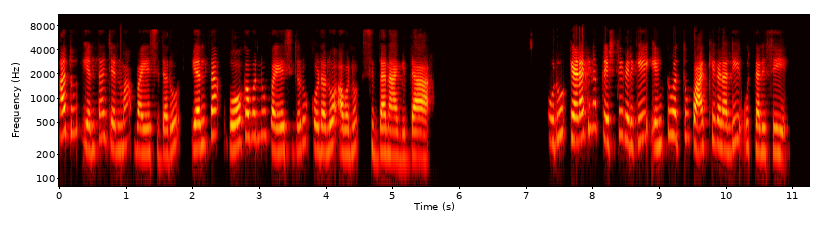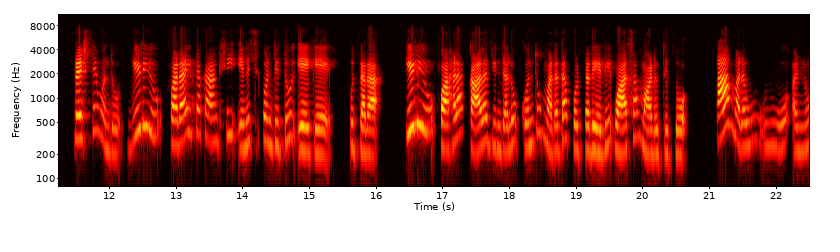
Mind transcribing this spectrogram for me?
ಅದು ಎಂತ ಜನ್ಮ ಬಯಸಿದರೂ, ಎಂತ ಭೋಗವನ್ನು ಬಯಸಿದರೂ ಕೊಡಲು ಅವನು ಸಿದ್ಧನಾಗಿದ್ದ. ಅವರು ಕೆಳಗಿನ ಪ್ರಶ್ನೆಗಳಿಗೆ ಎಂಟು ಹತ್ತು ವಾಕ್ಯಗಳಲ್ಲಿ ಉತ್ತರಿಸಿ. ಪ್ರಶ್ನೆ ಒಂದು, ಗಿಳಿಯು ಪರಹಿತಕಾಂಕ್ಷಿ ಎನಿಸಿಕೊಂಡಿದ್ದು ಹೇಗೆ? ಉತ್ತರ ಗಿಳಿಯು ಬಹಳ ಕಾಲದಿಂದಲೂ ಒಂದು ಮರದ ಕೊಠಡಿಯಲ್ಲಿ ವಾಸ ಮಾಡುತ್ತಿತ್ತು. ಆ ಮರವು ಹೂವು ಹಣ್ಣು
